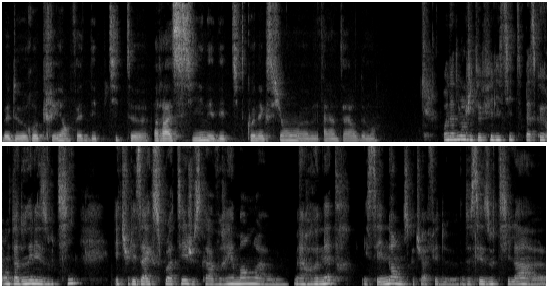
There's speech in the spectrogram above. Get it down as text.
bah, de recréer en fait des petites euh, racines et des petites connexions à l'intérieur de moi. Honnêtement, je te félicite parce qu'on t'a donné les outils et tu les as exploités jusqu'à vraiment euh, ben, renaître. Et c'est énorme ce que tu as fait de, de ces outils-là. Euh.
